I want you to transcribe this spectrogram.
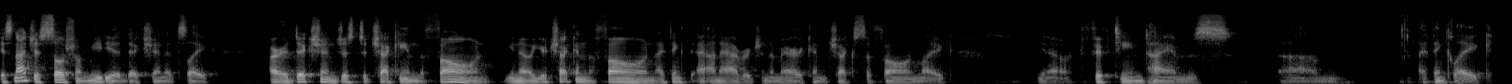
it's not just social media addiction. It's like our addiction just to checking the phone. You know you're checking the phone. I think on average an american checks the phone like you know 15 times um, i think like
